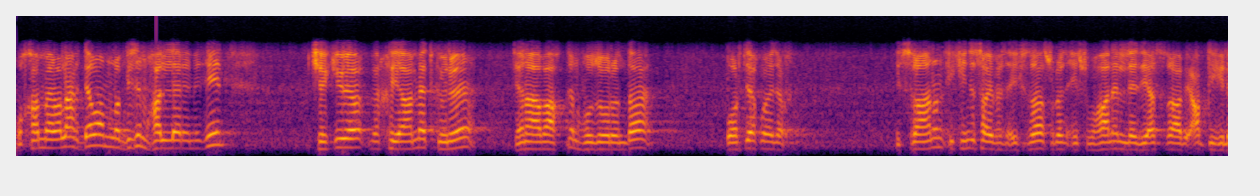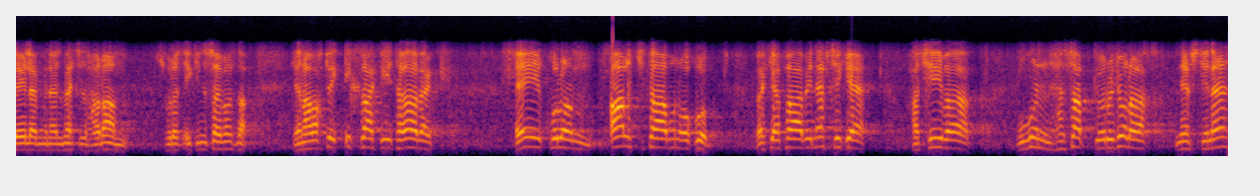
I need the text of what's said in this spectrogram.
O kameralar devamlı bizim hallerimizi çekiyor ve kıyamet günü Cenab-ı Hakk'ın huzurunda ortaya koyacak. İsra'nın ikinci sayfasında İsra suresi Subhanellezi esra bi abdihi leylen minel mescid haram suresi ikinci sayfasında Cenab-ı Hak diyor ikra kitabek Ey kulum al kitabını oku ve kefa bi nefsike hasiba bugün hesap görücü olarak nefsine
